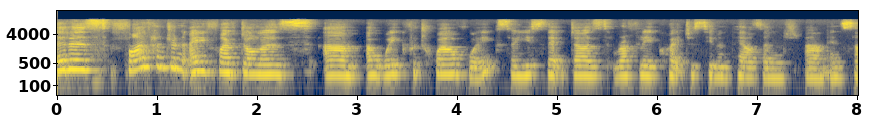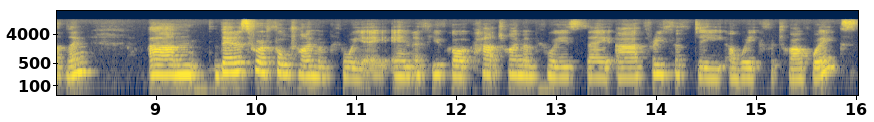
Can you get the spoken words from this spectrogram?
It is $585 um, a week for 12 weeks. So yes, that does roughly equate to 7,000 um, and something. Um, that is for a full-time employee. And if you've got part-time employees, they are 350 a week for 12 weeks.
